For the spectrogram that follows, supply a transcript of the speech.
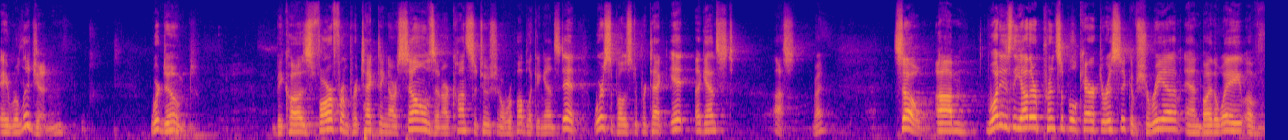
a religion, we're doomed. Because far from protecting ourselves and our constitutional republic against it, we're supposed to protect it against us, right? So, um, what is the other principal characteristic of Sharia? And by the way, of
